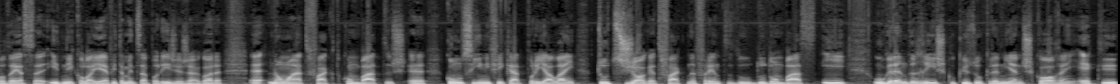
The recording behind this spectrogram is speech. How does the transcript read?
Odessa e de Nikolaev e também de Zaporizhia, já agora, uh, não há de facto combates uh, com um significado por aí além. Tudo se joga de facto na frente do, do Donbass e o grande risco que os ucranianos correm é que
